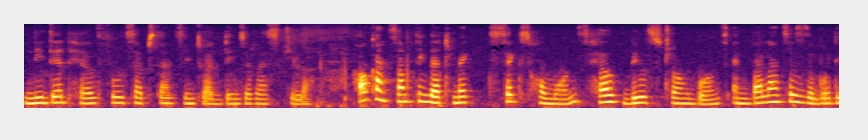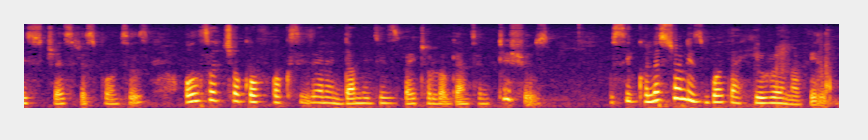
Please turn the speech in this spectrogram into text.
needed healthful substance into a dangerous killer? How can something that makes sex hormones help build strong bonds and balances the body's stress responses also choke off oxygen and damages vital organs and tissues? You see cholesterol is both a hero and a villain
